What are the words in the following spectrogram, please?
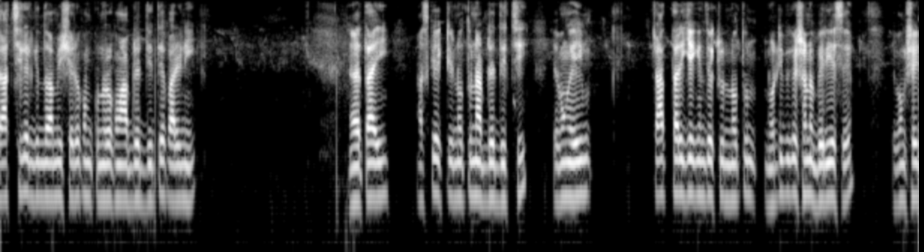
চাচ্ছিলেন, কিন্তু আমি সেরকম কোনো রকম আপডেট দিতে পারিনি। তাই আজকে একটি নতুন আপডেট দিচ্ছি এবং এই চার তারিখে কিন্তু একটু নতুন নোটিফিকেশনও বেরিয়েছে এবং সেই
